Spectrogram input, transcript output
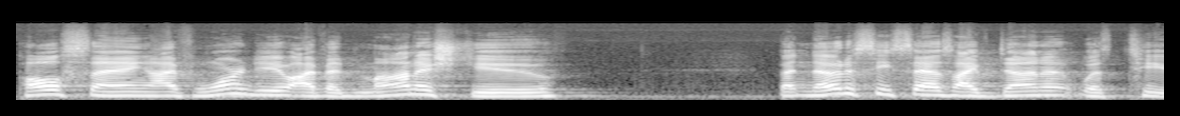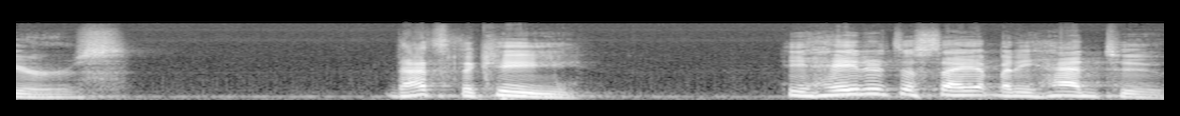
Paul's saying, I've warned you, I've admonished you, but notice he says, I've done it with tears. That's the key. He hated to say it, but he had to.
